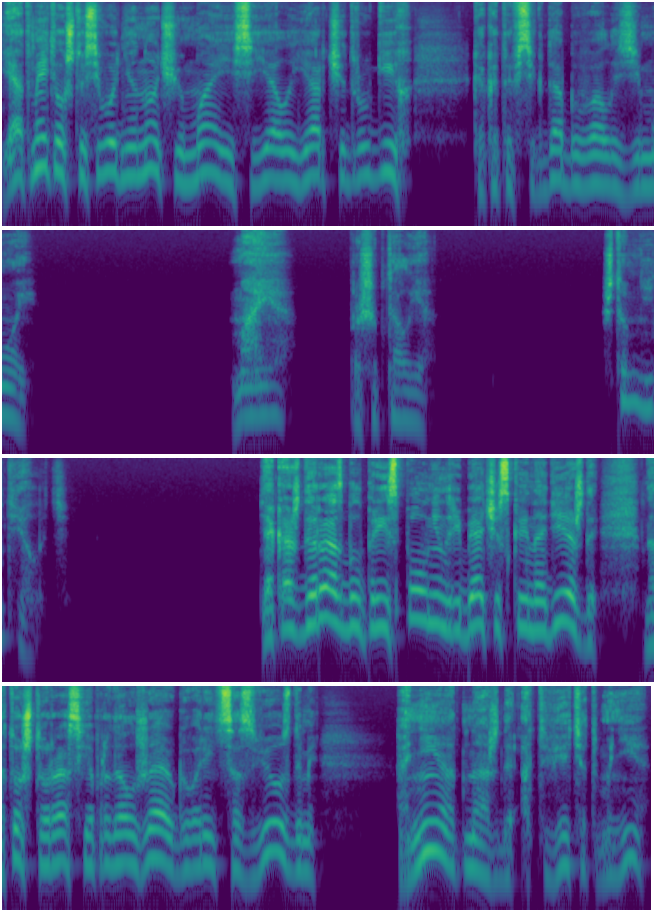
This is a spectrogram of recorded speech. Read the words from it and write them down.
Я отметил, что сегодня ночью Майя сияла ярче других, как это всегда бывало зимой. «Майя», — прошептал я, — «что мне делать?» Я каждый раз был преисполнен ребяческой надежды на то, что раз я продолжаю говорить со звездами, они однажды ответят мне.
